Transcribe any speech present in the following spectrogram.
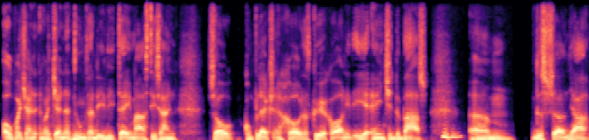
Ook wat jij, wat jij net noemt, hè, die, die thema's die zijn zo complex en groot. Dat kun je gewoon niet in je eentje de baas. Mm dus uh, ja,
